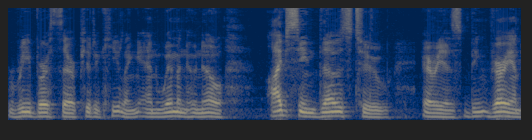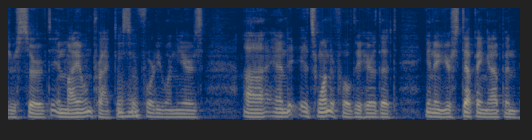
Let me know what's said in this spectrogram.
rebirth therapeutic healing and women who know. I've seen those two areas being very underserved in my own practice mm-hmm. of 41 years. Uh, and it's wonderful to hear that you know you're stepping up and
